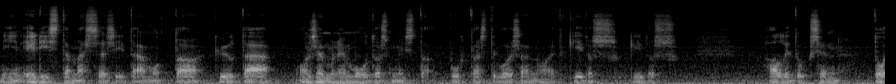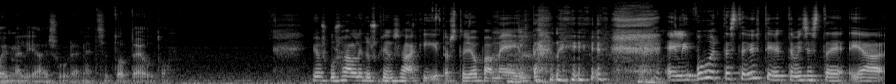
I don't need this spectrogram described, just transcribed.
niin edistämässä sitä, mutta kyllä tämä on semmoinen muutos, mistä puhtaasti voi sanoa, että kiitos, kiitos hallituksen toimeliaisuuden, että se toteutuu. Joskus hallituskin saa kiitosta jopa meiltä. Eli puhuit tästä yhtiöittämisestä ja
